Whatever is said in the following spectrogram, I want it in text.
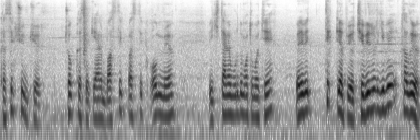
Kasık çünkü. Çok kasık yani bastık bastık olmuyor. Bir iki tane vurdum otomatiğe. Böyle bir tık yapıyor. Çevirir gibi kalıyor.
